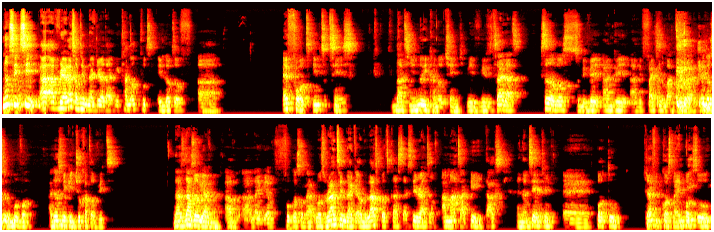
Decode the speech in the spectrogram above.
No, see, see, I, I've realized something in Nigeria that we cannot put a lot of uh, effort into things that you know you cannot change. We've, we've decided that instead of us to be very angry and be fighting about things, that we're just going to move on and just make a joke out of it. That's that's what we have, have uh, like we have focused on. I was ranting like on the last podcast. I say rant of amount I pay in tax, and I'm saying entering uh, portal traffic cost my portal.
